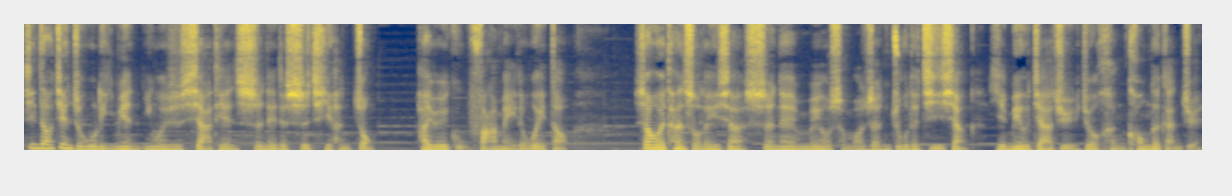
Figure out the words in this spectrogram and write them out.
进到建筑物里面，因为是夏天，室内的湿气很重，还有一股发霉的味道。稍微探索了一下，室内没有什么人住的迹象，也没有家具，就很空的感觉。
